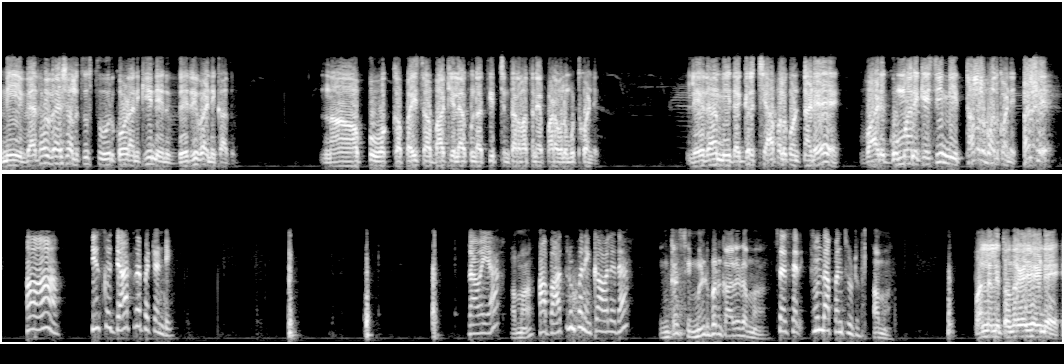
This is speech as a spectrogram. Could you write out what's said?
మీ వెధవ వేషాలు చూస్తూ ఊరుకోవడానికి నేను వెర్రివాణ్ణి కాదు. నా అప్పు ఒక్క పైసా బాకీ లేకుండా తీర్చిన తర్వాతనే పడవలు ముట్టుకోండి. లేదా మీ దగ్గర చేపలు కొంటున్నాడే వాడి గుమ్మానికేసి మీ తలలు బాదుకోండి. వెళ్ళండి. ఆ, ఆ, తీసుకొని జాగ్రత్తగా పెట్టండి. రామయ్య అమ్మా. ఆ బాత్రూమ్ పని ఇంకా అవ్వలేదా? ఇంకా సిమెంట్ పని కాలేదమ్మా. సరే సరే ముందు ఆ పని చూడు. అమ్మా. పనులన్నీ తొందరగా చేయండి.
